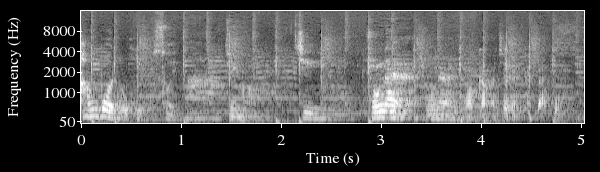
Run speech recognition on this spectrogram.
ข้างบน โอ้โห สวยมาก จริงเหรอ จริง ช่วงหน้าช่วงหน้าเดี๋ยวเรากลับมาเจอกันครับแป๊บเดียว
